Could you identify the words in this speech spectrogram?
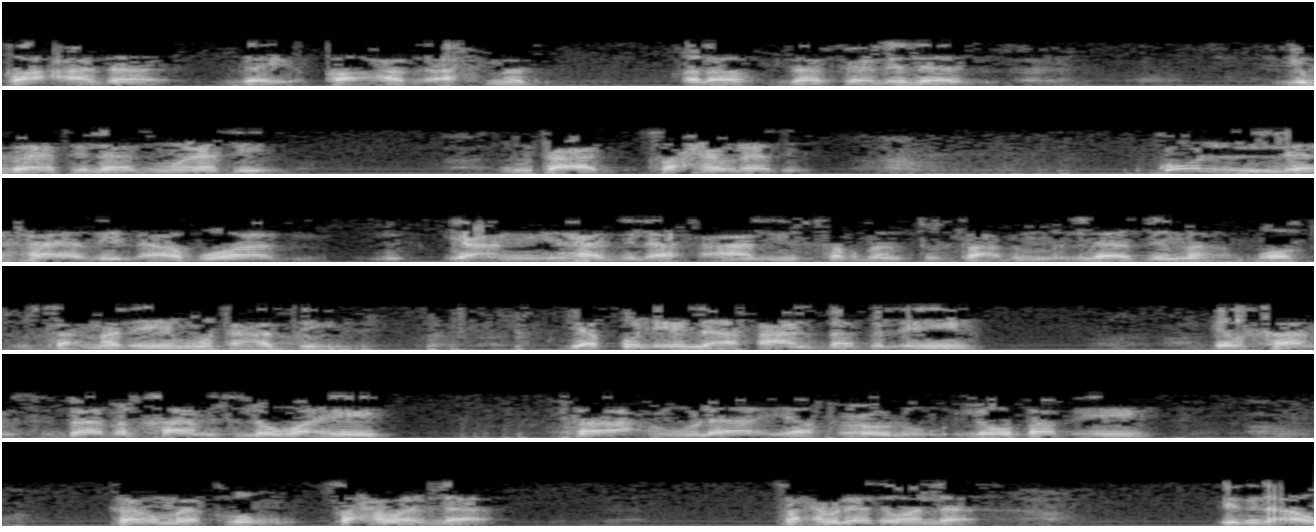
قعد زي قعد أحمد. خلاص ده فعل لازم. يبقى يأتي لازم ويأتي متعدي. صح يا ولادي؟ كل هذه الأبواب يعني هذه الأفعال يستخدم تستخدم لازمة وتستعمل إيه؟ متعدية. يقول إيه الافعال باب الإيه؟ الخامس. الباب الخامس اللي هو إيه؟ فاعل يفعل. اللي هو باب إيه؟ كرم يقرم صح ولا لا؟ صح ولادي ولا لا لأن أو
